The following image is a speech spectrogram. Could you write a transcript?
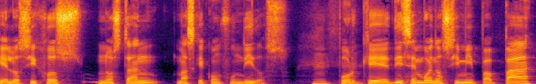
que los hijos no están más que confundidos. porque dicen, bueno, si mi papá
